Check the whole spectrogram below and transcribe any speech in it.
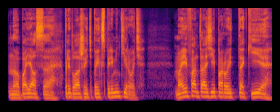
Но боялся предложить поэкспериментировать. Мои фантазии порой такие...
